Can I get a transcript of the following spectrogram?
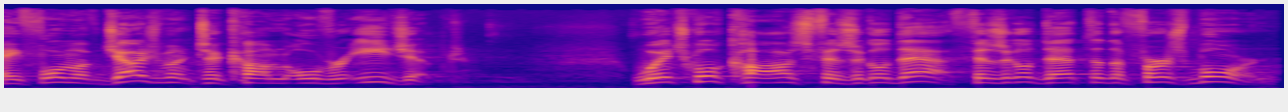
a form of judgment to come over Egypt, which will cause physical death, physical death to the firstborn.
